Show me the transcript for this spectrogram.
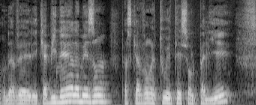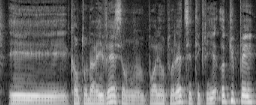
on avait les cabinets à la maison, parce qu'avant tout était sur le palier, et quand on arrivait pour aller aux toilettes, c'était écrit « occupé »,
